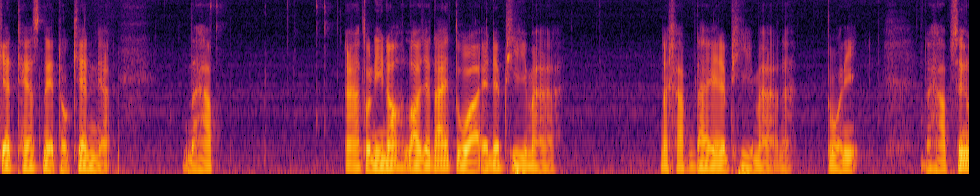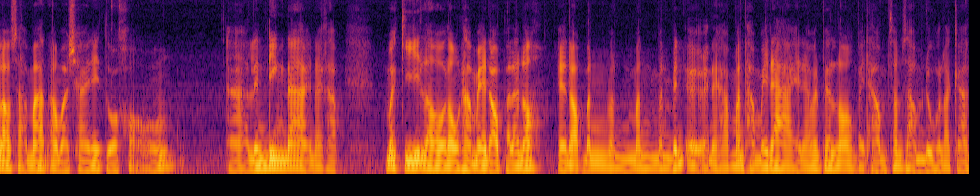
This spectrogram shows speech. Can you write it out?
get testnet token เนี่ยนะครับอ่าตัวนี้เนาะเราจะได้ตัว NFT มานะครับได้ NFT มานะตัวนี้นะครับซึ่งเราสามารถเอามาใช้ในตัวของอ่า lending ได้นะครับ เมื่อกี้เราลองทำ AirDrop ไปแล้วเนาะ AirDrop มันมันมันมันเป็นเอ๋อนะครับ มันทำไม่ได้นะเพื่อนๆลองไปทำซ้ำๆดูแล้วกัน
